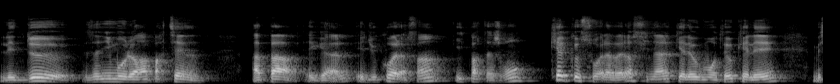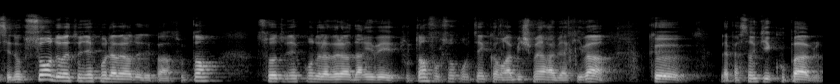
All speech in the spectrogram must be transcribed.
les deux animaux leur appartiennent à part égale, et du coup, à la fin, ils partageront, quelle que soit la valeur finale, qu'elle ait augmentée ou qu'elle est. Mais c'est donc soit on devrait tenir compte de la valeur de départ tout le temps, soit tenir compte de la valeur d'arrivée tout le temps, en fonction qu'on tienne comme Rabbi Shmer, Rabbi Akiva, que la personne qui est coupable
